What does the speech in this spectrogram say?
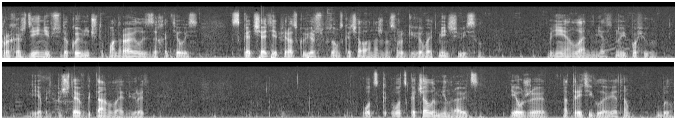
прохождение, все такое, мне что-то понравилось, захотелось скачать. Я пиратскую версию потом скачал, она же на 40 гигабайт меньше весила. В ней онлайна нет, ну и пофигу. Я предпочитаю в GTA онлайн играть. Вот, вот скачал и мне нравится. Я уже на третьей главе там был.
